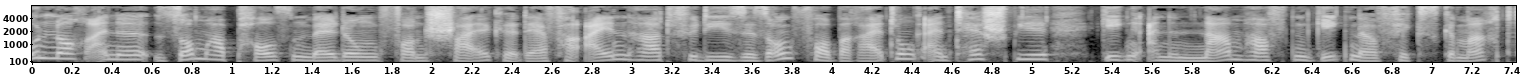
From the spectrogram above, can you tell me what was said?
Und noch eine Sommerpausenmeldung von Schalke. Der Verein hat für die Saisonvorbereitung ein Testspiel gegen einen namhaften Gegner fix gemacht.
